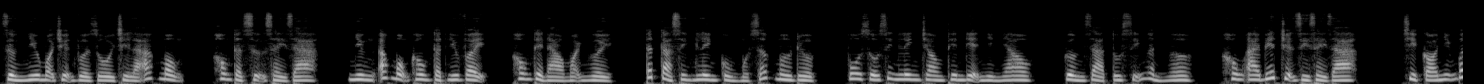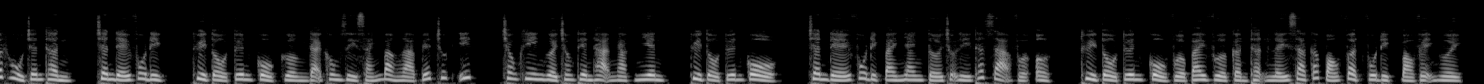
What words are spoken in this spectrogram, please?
dường như mọi chuyện vừa rồi chỉ là ác mộng, không thật sự xảy ra, nhưng ác mộng không thật như vậy, không thể nào mọi người, tất cả sinh linh cùng một giấc mơ được, vô số sinh linh trong thiên địa nhìn nhau, cường giả tu sĩ ngẩn ngơ, không ai biết chuyện gì xảy ra. Chỉ có những bất hủ chân thần, chân đế vô địch, thủy tổ tuyên cổ cường đại không gì sánh bằng là biết chút ít, trong khi người trong thiên hạ ngạc nhiên, thủy tổ tuyên cổ, chân đế vô địch bay nhanh tới chỗ lý thất dạ vừa ở, thủy tổ tuyên cổ vừa bay vừa cẩn thận lấy ra các báu vật vô địch bảo vệ người,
